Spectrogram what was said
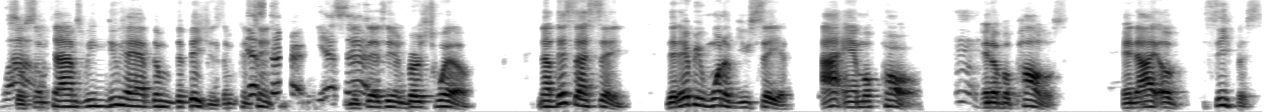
Wow. So sometimes we do have them divisions, them contentions. yes, sir. Yes, And it says here in verse 12, Now this I say, that every one of you saith, I am of Paul, Mm. and of Apollos, and I of Cephas,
